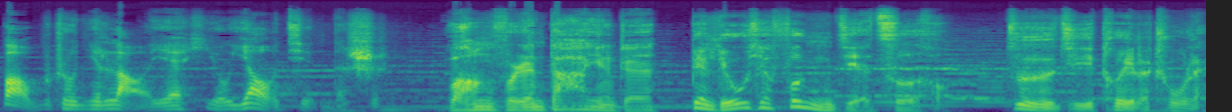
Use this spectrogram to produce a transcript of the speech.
保不住你老爷有要紧的事。王夫人答应着，便留下凤姐伺候，自己退了出来。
